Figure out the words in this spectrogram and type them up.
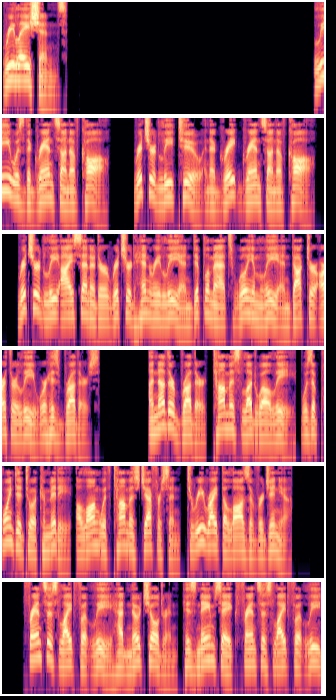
Relations Lee was the grandson of Call. Richard Lee II and a great-grandson of Call. Richard Lee I. Senator Richard Henry Lee and diplomats William Lee and Dr. Arthur Lee were his brothers. Another brother, Thomas Ludwell Lee, was appointed to a committee, along with Thomas Jefferson, to rewrite the laws of Virginia. Francis Lightfoot Lee had no children, his namesake Francis Lightfoot Lee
